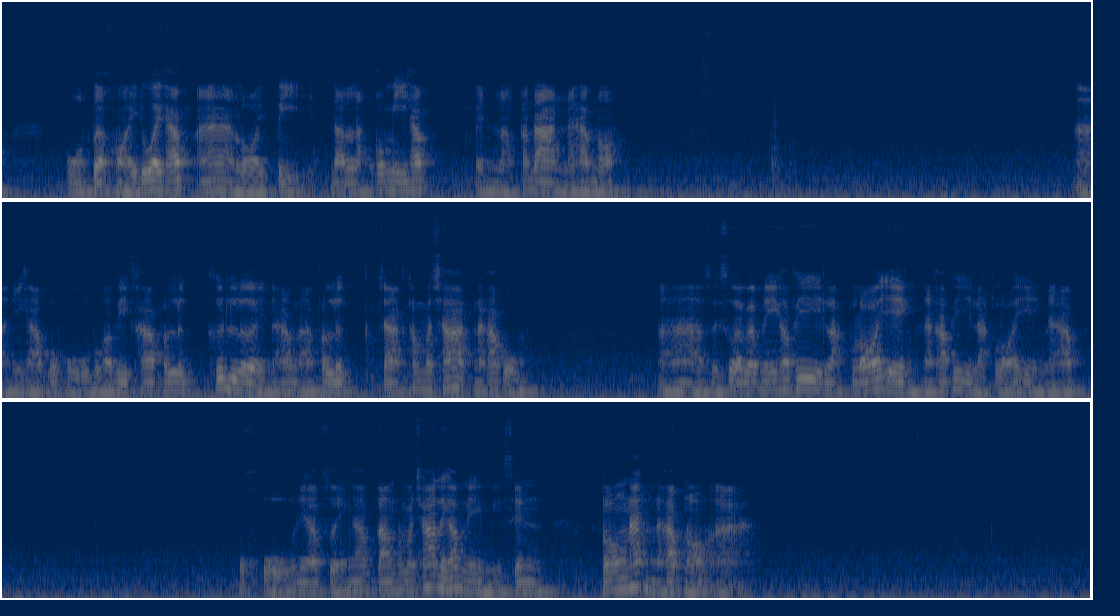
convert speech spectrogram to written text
ปูนเปลือกหอยด้วยครับอ่ารอยปีด้านหลังก็มีครับ เป็นหลังกระดานนะครับเนาะ อ่านี่ครับโอ้โหดูครับพี่ครับผลึกขึ้นเลยนะครับนะผลึกจากธรรมชาตินะครับผมอ่าสวยๆแบบนี้ครับพี่หลักร้อยเองนะครับ พี่หลักร้อยเองนะครับโอ้โหเนี่ยครับสวยงามตามธรรมชาติเลยครับนี่มีเส้นรองนั่งนะครับเนาะอ่า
